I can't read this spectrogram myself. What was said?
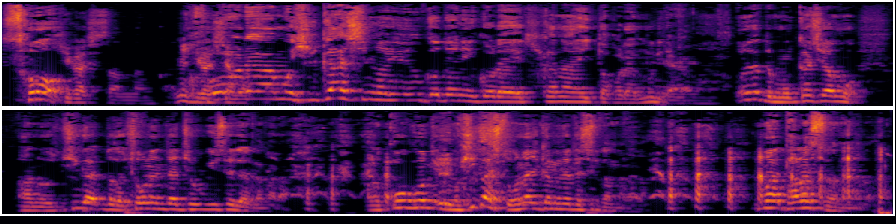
そう。東さんなんかね。こ東山さん。れはもう東の言うことにこれ聞かないとこれは無理だよ。俺だって昔はもう、あの、東、だから少年隊長期世代だから。あの、高校の時も東と同じ髪型してたんだから。お前正してたんだから。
